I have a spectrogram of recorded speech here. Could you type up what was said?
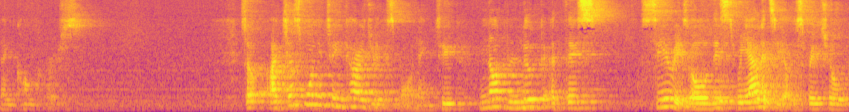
than conquerors. So I just wanted to encourage you this morning to not look at this series or this reality of the spiritual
